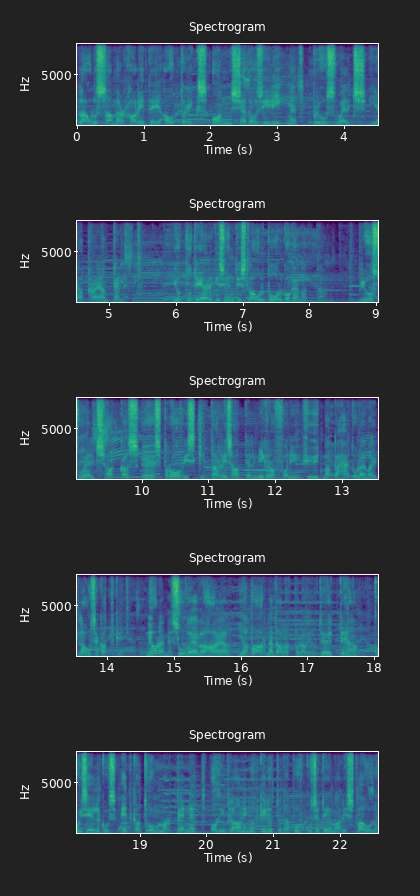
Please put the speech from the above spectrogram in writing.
laulu Summer Holiday autoriks on Shadowsi liikmed Bruce Welch ja Brian Bennett. juttude järgi sündis laul poolkogemata Bruce Welch hakkas ühes proovis kitarrisaatel mikrofoni hüüdma pähe tulevaid lausekatkeid. me oleme suvevaheajal ja paar nädalat pole vaja tööd teha, kui selgus, et ka trummar Bennett oli plaaninud kirjutada puhkuseteemalist laulu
